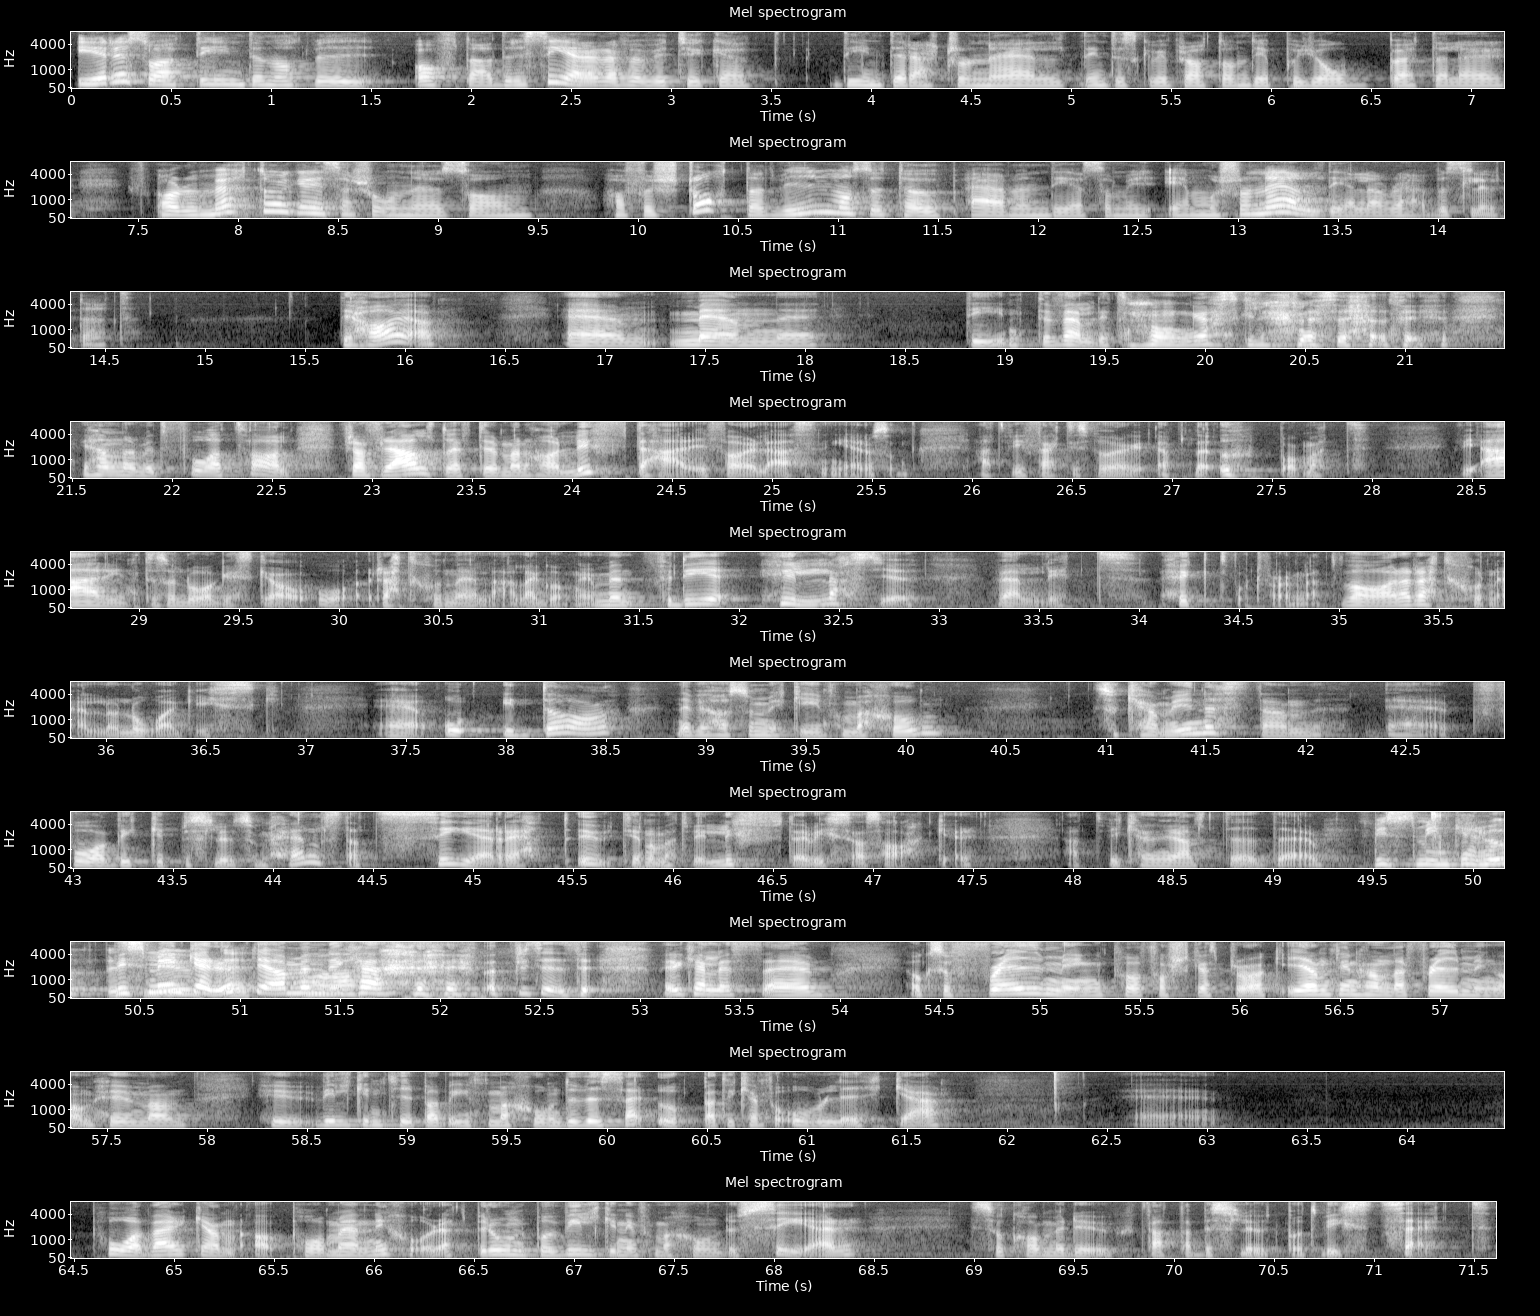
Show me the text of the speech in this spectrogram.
Är det så att det inte är något vi ofta adresserar därför vi tycker att det inte är rationellt, inte ska vi prata om det på jobbet? Eller har du mött organisationer som har förstått att vi måste ta upp även det som är emotionell del av det här beslutet? Det har jag. Ehm, men eh, det är inte väldigt många skulle jag vilja säga. Det, handlar om ett fåtal. Framförallt efter att man har lyft det här i föreläsningar och sånt. Att vi faktiskt får öppna upp om att vi är inte så logiska och rationella alla gånger. Men för det hyllas ju väldigt högt fortfarande, att vara rationell och logisk. Eh, och idag när vi har så mycket information så kan vi ju nästan få vilket beslut som helst att se rätt ut genom att vi lyfter vissa saker. Att vi kan ju alltid... Eh, Vi sminkar upp beslutet. vi sminkar upp det, ja men det kan, precis. Det kallas eh, också framing på forskarspråk. Egentligen handlar framing om hur man, hur, vilken typ av information du visar upp. Att du kan få olika eh, påverkan på människor. Att beroende på vilken information du ser så kommer du fatta beslut på ett visst sätt.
